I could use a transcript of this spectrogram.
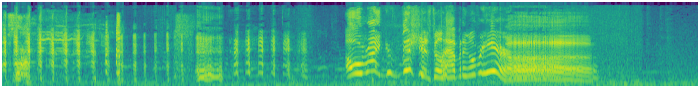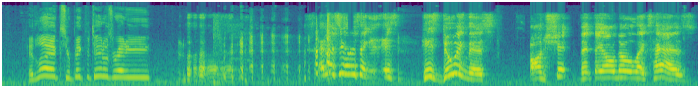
oh right, because this shit's still happening over here. Uh, hey Lex, your baked potatoes ready. And that's the other thing is he's doing this on shit that they all know Lex has.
